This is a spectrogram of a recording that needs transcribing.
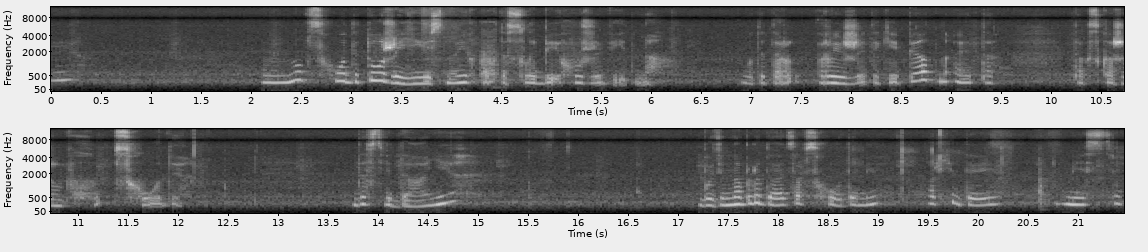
И, ну, всходы тоже есть, но их как-то слабее, хуже видно. Вот это рыжие такие пятна, это, так скажем, всходы. До свидания. Будем наблюдать за всходами орхидеи вместе.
